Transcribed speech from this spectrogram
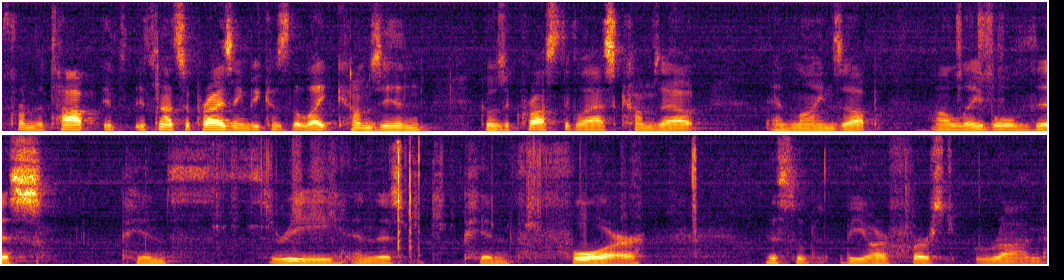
from the top, it's, it's not surprising because the light comes in, goes across the glass, comes out, and lines up. I'll label this pin 3 and this pin 4. This will be our first run.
